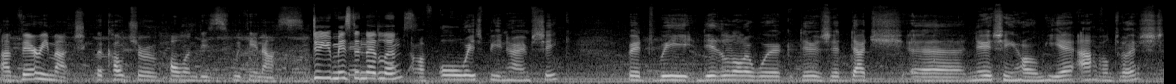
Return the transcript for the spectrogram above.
Uh, very much, the culture of Holland is within us. Do you miss the Netherlands? I've always been homesick, but we did a lot of work. There's a Dutch uh, nursing home here, Avondrust,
